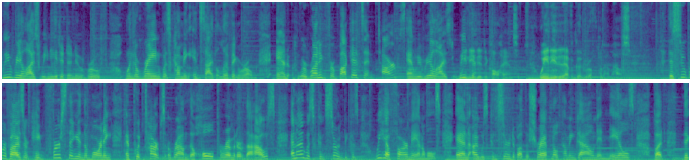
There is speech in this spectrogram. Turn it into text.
We realized we needed a new roof when the rain was coming inside the living room. And we're running for buckets and tarps, and we realized we needed to call Hansons. We needed to have a good roof put on the house. The supervisor came first thing in the morning and put tarps around the whole perimeter of the house. And I was concerned because we have farm animals and I was concerned about the shrapnel coming down and nails. But the,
